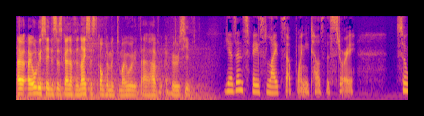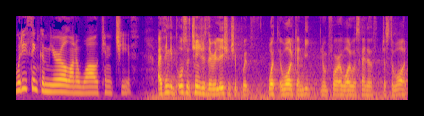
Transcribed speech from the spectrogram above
I, I, always say this is kind of the nicest compliment to my work that i have ever received. Yazan's face lights up when he tells this story. So what do you think a mural on a wall can achieve? I think it also changes the relationship with what a wall can be. You know, before a wall was kind of just a wall,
